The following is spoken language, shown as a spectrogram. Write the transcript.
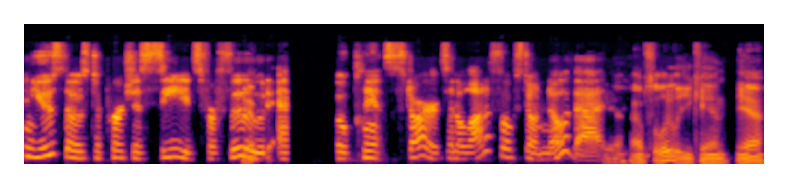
You can use those to purchase seeds for food yep. and go plant starts. And a lot of folks don't know that. Yeah, absolutely. You can. Yeah.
